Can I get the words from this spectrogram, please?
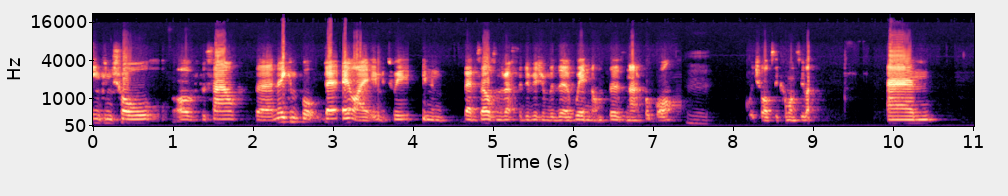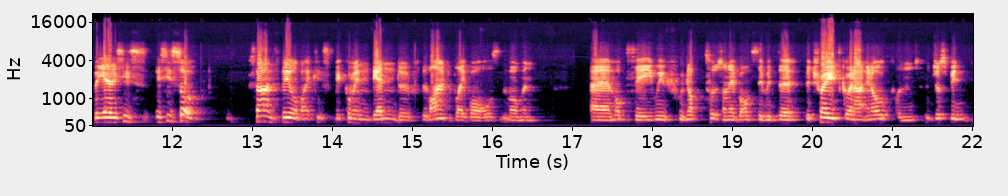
in control of the South. Uh, and they can put daylight in between themselves and the rest of the division with their win on Thursday Night Football, mm. which we'll obviously come on to later. Um, but yeah, this is this is sort of starting to feel like it's becoming the end of the line for Blake Bortles at the moment. Um, obviously, we've we've not touched on it, but obviously with the, the trades going out in Oakland, just been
